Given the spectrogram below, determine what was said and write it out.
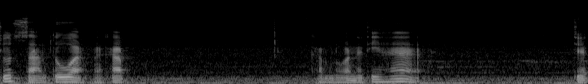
ชุด 3 ตัวนะครับคำนวณได้ที่ 5 7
